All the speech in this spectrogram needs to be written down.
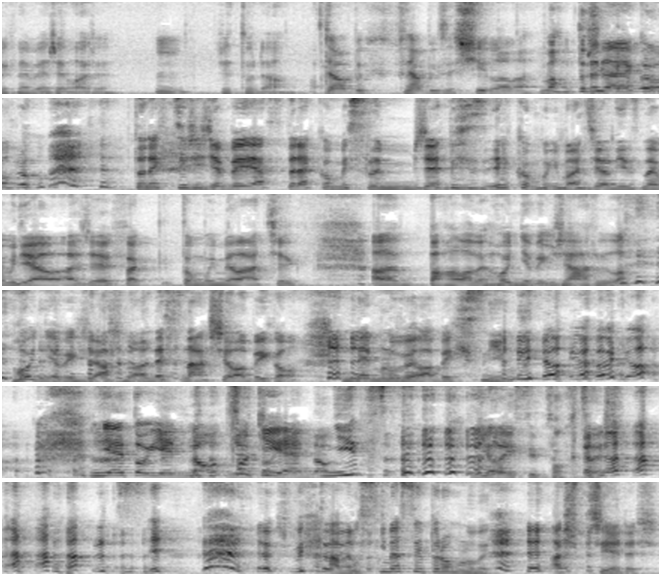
bych nevěřila, že Hmm. Že to dá. Já bych, já bych zešílela. Vám to teda jako, To nechci říct, že by já teda jako myslím, že by jako můj manžel nic neudělal a že je fakt to můj miláček. Ale pahala by, hodně bych žádlila. Hodně bych žádlila. Nesnášela bych ho. Nemluvila bych s ním. Jo, jo, jo. Mně je to jedno, co ti je. Jedno. Nic. Dělej si, co chceš. Prostě. a musíme si promluvit, až přijedeš.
